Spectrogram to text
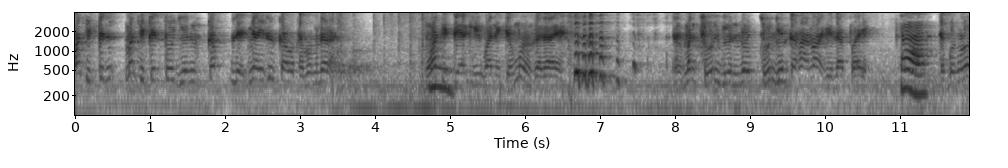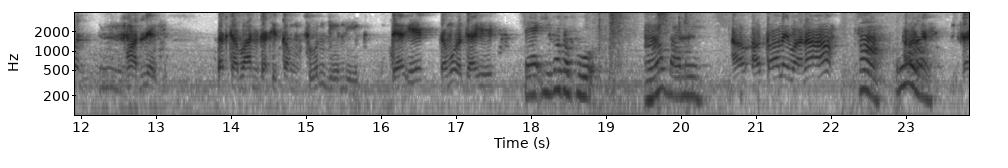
มันสิเป็นมันสิเป็นตัวยืนกับเหล็กใหญ่คือเก่าแต่เบิ่งได้หัวติดแดงอีกวันหนึงจะมือก็ได้เออมันศูนย์ยืนศูนย์ยืนถ้าห้าน้อยสิแล้ว ไปค่ะแต่เบิ่งรถฮอดเลขรัฐบาลก็สิต้องศูนย์ยืนอีก แต่อีกแต่มือแต่อีกแตกอีกก็กระปูอ้าวบานี้เอาเอาต่อเลยว่านะเอาค่ะโอ้เอาเลยใช่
